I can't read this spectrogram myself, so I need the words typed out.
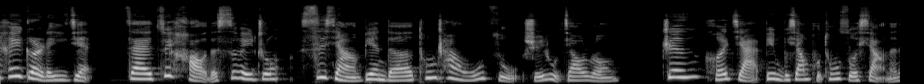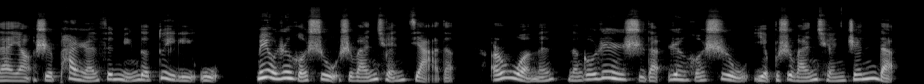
黑格尔的意见，在最好的思维中，思想变得通畅无阻、水乳交融。真和假并不像普通所想的那样是判然分明的对立物，没有任何事物是完全假的，而我们能够认识的任何事物也不是完全真的。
